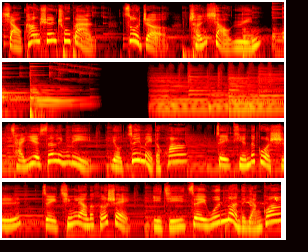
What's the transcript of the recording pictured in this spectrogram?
小康轩出版，作者陈小云。彩叶森林里有最美的花，最甜的果实，最清凉的河水，以及最温暖的阳光。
